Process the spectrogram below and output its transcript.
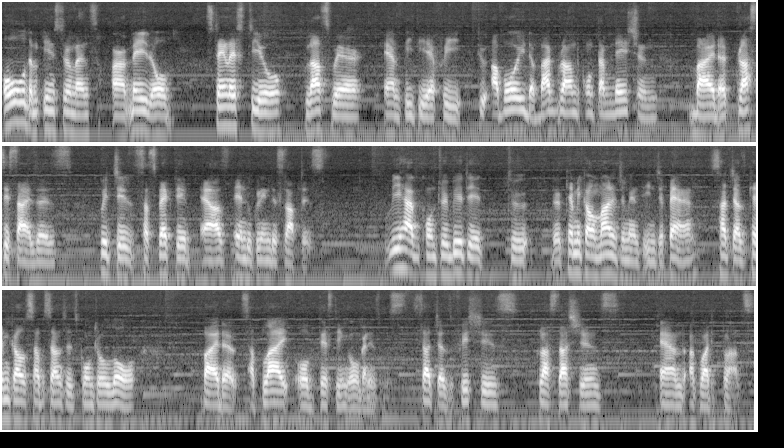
all the instruments are made of stainless steel, glassware, and PTFE to avoid the background contamination by the plasticizers, which is suspected as endocrine disruptors. We have contributed to the chemical management in Japan, such as chemical substances control law, by the supply of testing organisms, such as fishes, crustaceans, and aquatic plants.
